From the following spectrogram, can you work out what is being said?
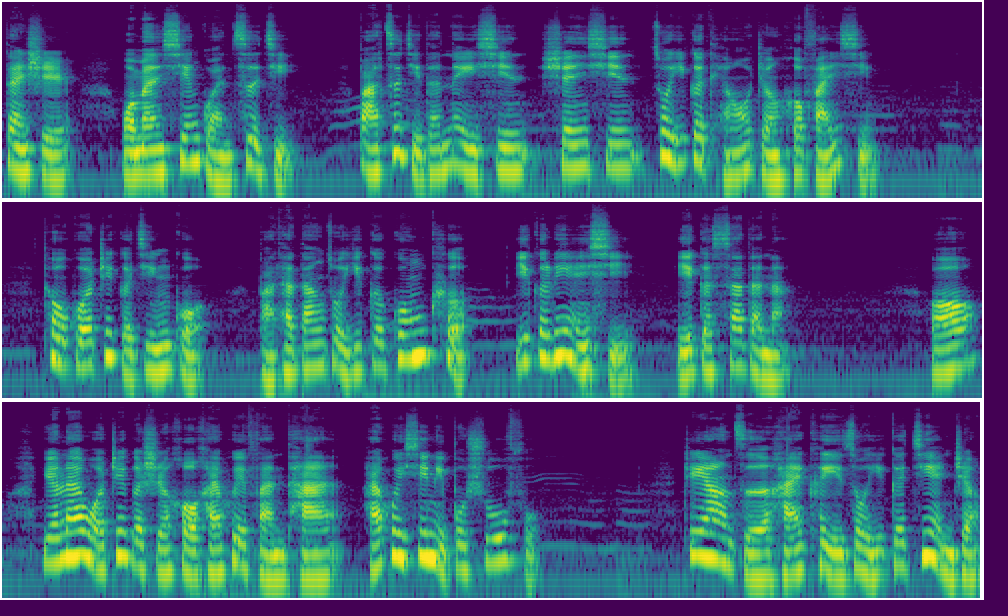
但是我们先管自己，把自己的内心、身心做一个调整和反省。透过这个经过，把它当做一个功课、一个练习、一个 sadhana。哦，原来我这个时候还会反弹，还会心里不舒服，这样子还可以做一个见证。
